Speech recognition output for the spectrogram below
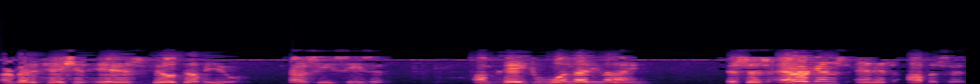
our meditation is Bill W as he sees it. On page 199, it says arrogance and its opposite.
